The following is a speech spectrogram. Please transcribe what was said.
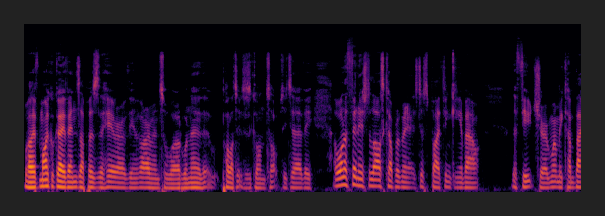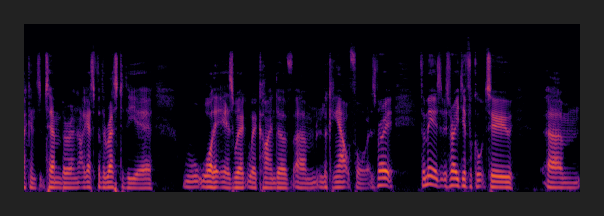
Well, if Michael Gove ends up as the hero of the environmental world, we'll know that politics has gone topsy turvy. I want to finish the last couple of minutes just by thinking about the future and when we come back in September, and I guess for the rest of the year, w- what it is we're we're kind of um, looking out for. It's very, for me, it's, it's very difficult to um,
